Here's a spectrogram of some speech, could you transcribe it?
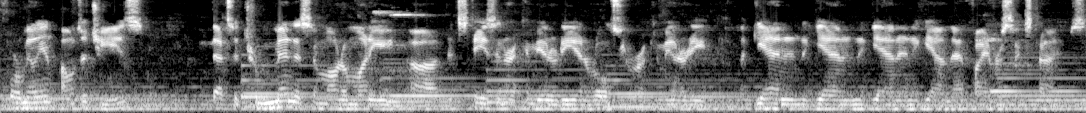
4 million pounds of cheese. That's a tremendous amount of money uh, that stays in our community and rolls through our community again and again and again and again, that five or six times.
